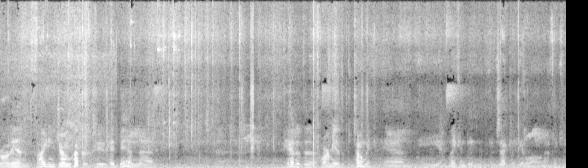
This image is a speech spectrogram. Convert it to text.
brought in Fighting Joe Hooker, who had been uh, uh, head of the Army of the Potomac, and he and Lincoln didn't exactly get along. I think he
